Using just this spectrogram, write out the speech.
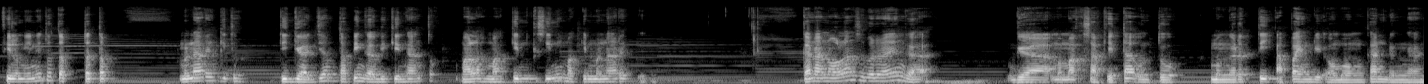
film ini tuh tetap tetap menarik gitu. Tiga jam tapi nggak bikin ngantuk. Malah makin ke sini makin menarik gitu. Karena Nolan sebenarnya nggak nggak memaksa kita untuk mengerti apa yang diomongkan dengan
